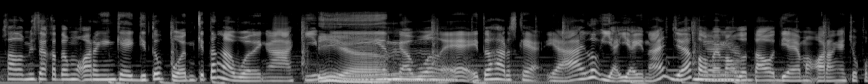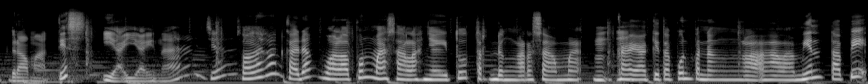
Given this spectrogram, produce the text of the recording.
kalau misalnya ketemu orang yang kayak gitu pun kita nggak boleh ngakimin, Iya. nggak Hmm. boleh. Itu harus kayak ya lu iya iyain aja. Kalau Iya, memang iya. lu tahu dia emang orangnya cukup dramatis, iya iyain aja. Soalnya kan kadang walaupun masalahnya itu terdengar sama, Mm-mm. kayak kita pun pernah ng- ngalamin, tapi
